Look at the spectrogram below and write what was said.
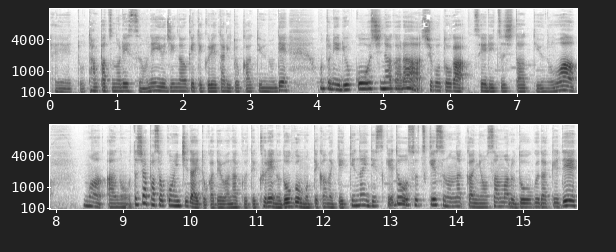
えーと、単発のレッスンをね友人が受けてくれたりとかっていうので本当に旅行しながら仕事が成立したっていうのはまあ、あの私はパソコン1台とかではなくてクレイの道具を持っていかなきゃいけないですけどスーツケースの中に収まる道具だけで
